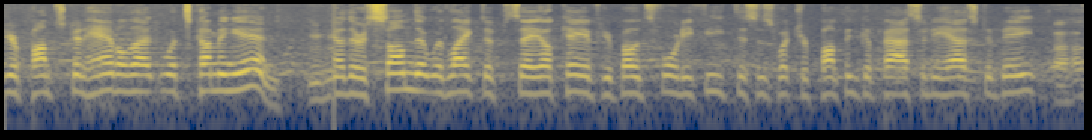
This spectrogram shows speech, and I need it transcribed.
your pumps can handle that what's coming in. Mm-hmm. You know, there's some that would like to say, okay, if your boat's 40 feet, this is what your pumping capacity has to be. Uh-huh.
